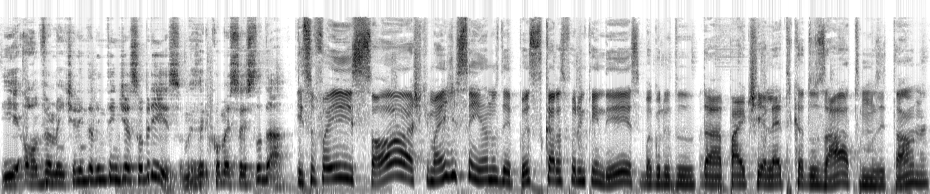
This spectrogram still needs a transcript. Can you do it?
E, obviamente, ele ainda não entendia sobre isso, mas ele começou a estudar. Isso foi só, acho que mais de 100 anos depois que os caras foram entender esse bagulho do- da parte elétrica dos átomos e tal, né?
